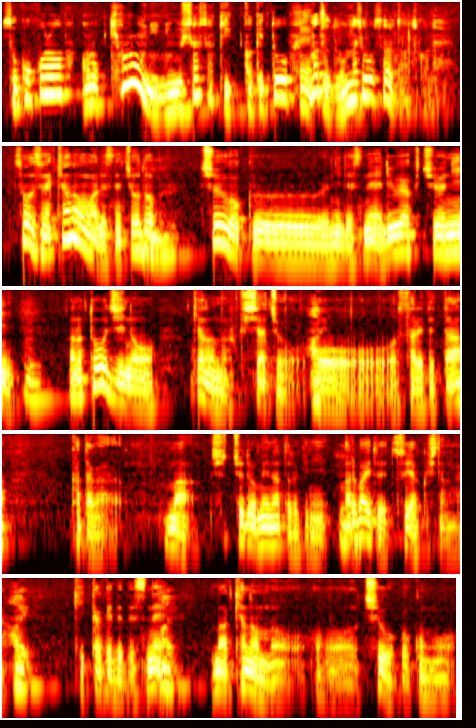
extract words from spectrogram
そこからあのキャノンに入社したきっかけと、まずどんな仕事されたんですかね？そうですね。キャノンはですねちょうど中国にですね留学中に、うん、あの当時のキャノンの副社長をされてた方が、はい、まあ、出張でお見えになった時にアルバイトで通訳したのがきっかけでですね、はい、まあ、キャノンも中国を今後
